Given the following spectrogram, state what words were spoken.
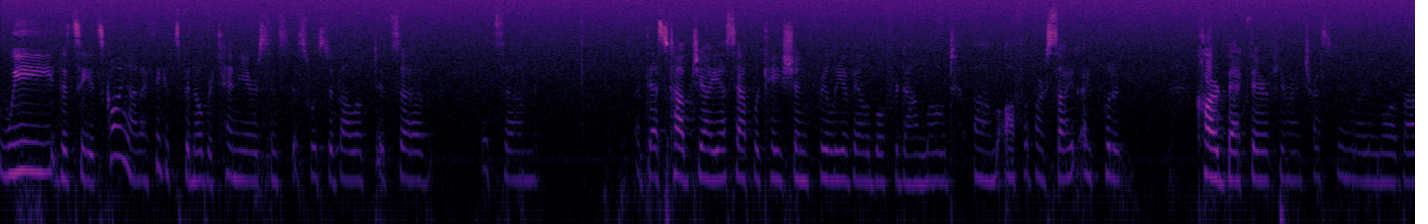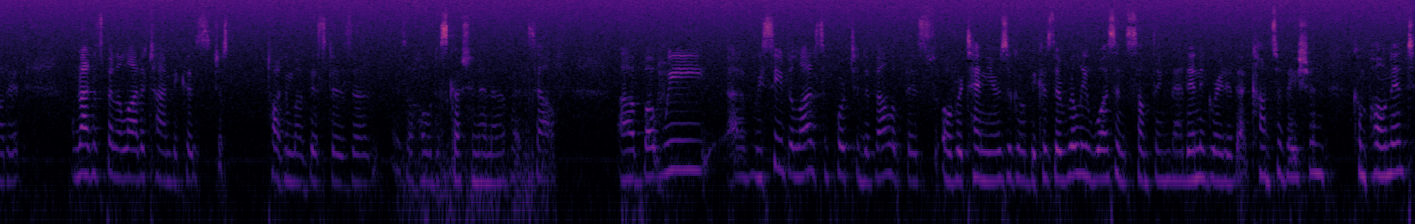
we, let's see, it's going on, I think it's been over 10 years since this was developed. It's a, it's um, a desktop GIS application freely available for download um, off of our site. I put a card back there if you're interested in learning more about it. I'm not going to spend a lot of time because just talking about Vista is a, is a whole discussion in and of itself. Uh, but we uh, received a lot of support to develop this over 10 years ago because there really wasn't something that integrated that conservation component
